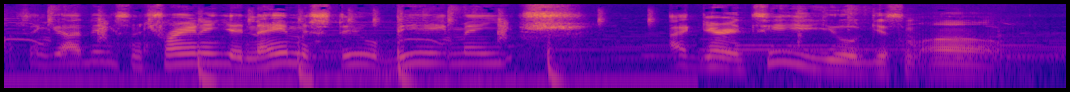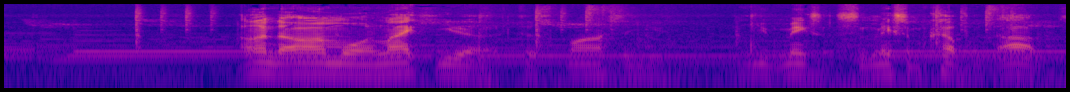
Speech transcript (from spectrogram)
I think y'all did some training. Your name is still big, man. You, I guarantee you you'll get some um Under Armour or Nike to, to sponsor you. You make some make some couple dollars.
